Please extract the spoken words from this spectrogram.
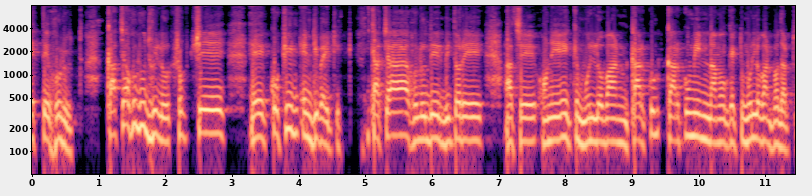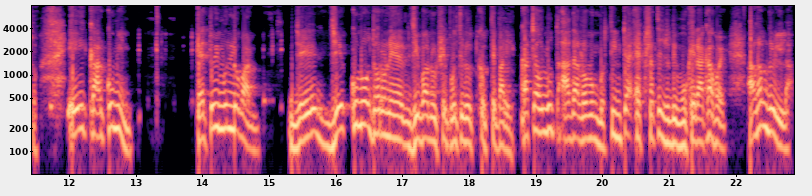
দেখতে হলুদ। কাঁচা হলুদ হইল সবচেয়ে কঠিন অ্যান্টিবায়োটিক। কাঁচা হলুদের ভিতরে আছে অনেক মূল্যবান কার্কুমিন নামক একটি মূল্যবান পদার্থ। এই কার্কুমিন এতই মূল্যবান যে যে কোনো ধরনের জীবাণু সে প্রতিরোধ করতে পারে। কাঁচা হলুদ, আদা, লবঙ্গ তিনটা একসাথে যদি মুখে রাখা হয়, আলহামদুলিল্লাহ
